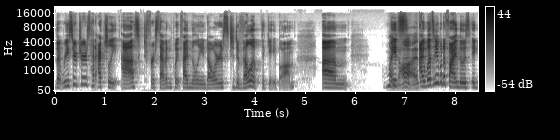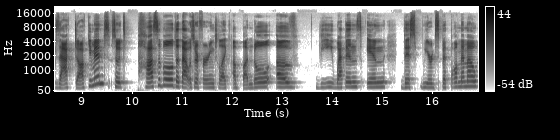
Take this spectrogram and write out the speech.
that researchers had actually asked for $7.5 million to develop the gay bomb. Um, Oh my it's, god. I wasn't able to find those exact documents, so it's possible that that was referring to like a bundle of the weapons in this weird spitball memo.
